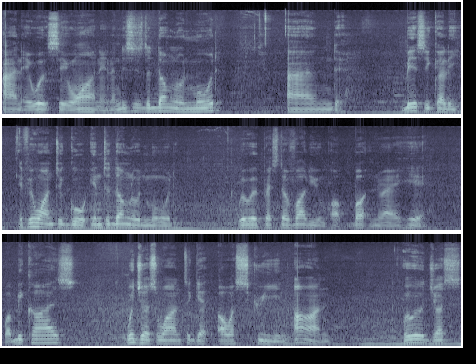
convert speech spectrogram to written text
and it will say warning. And this is the download mode and basically if we want to go into download mode we will press the volume up button right here. But because we just want to get our screen on we will just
